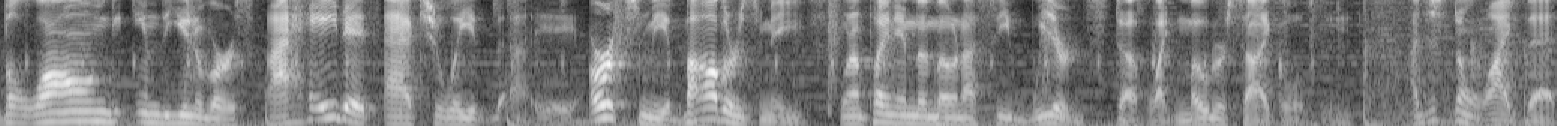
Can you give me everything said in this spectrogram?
belong in the universe. I hate it actually. It, uh, irks me. It bothers me when I'm playing MMO and I see weird stuff like motorcycles and I just don't like that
